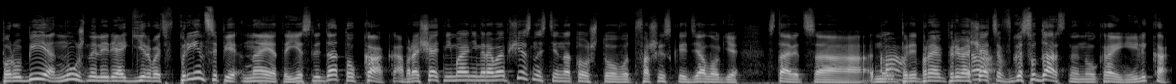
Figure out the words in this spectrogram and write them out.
Порубия? Нужно ли реагировать в принципе на это? Если да, то как? Обращать внимание мировой общественности на то, что вот фашистская идеология ставится, ну, превращается да. в государственную на Украине, или как?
